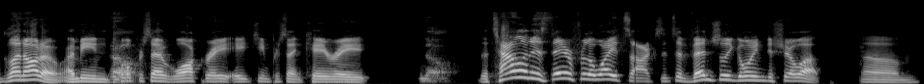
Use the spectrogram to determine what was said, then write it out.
Glenn Otto. I mean, twelve percent walk rate, eighteen percent K rate. No, the talent is there for the White Sox. It's eventually going to show up. Um,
